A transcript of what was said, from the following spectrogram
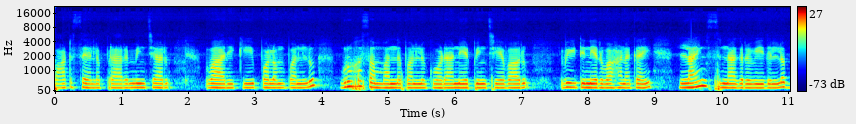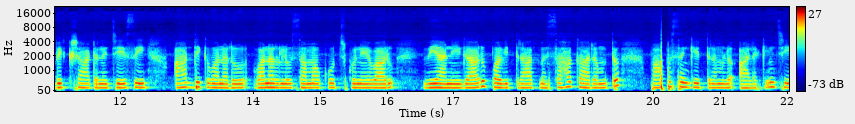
పాఠశాల ప్రారంభించారు. వారికి పొలం పనులు గృహ సంబంధ పనులు కూడా నేర్పించేవారు. వీటి నిర్వహణకై లైన్స్ నగర వీధుల్లో భిక్షాటన చేసి ఆర్థిక వనరు వనరులు సమకూర్చుకునేవారు. వియాని గారు పవిత్రాత్మ సహకారంతో పాప సంకీర్తనములు ఆలకించి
